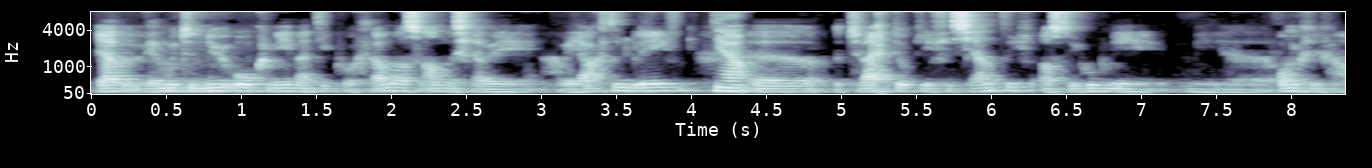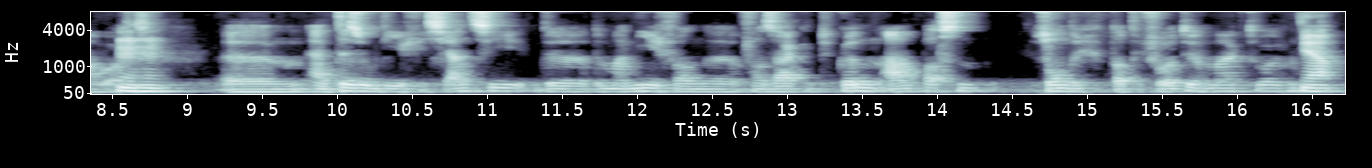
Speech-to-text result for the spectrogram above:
ja, wij moeten nu ook mee met die programma's, anders gaan wij, gaan wij achterblijven. Ja. Het werkt ook efficiënter als er goed mee, mee omgegaan wordt. Mhm. Ehm, en het is ook die efficiëntie, de, de manier van, eh, van zaken te kunnen aanpassen zonder dat er fouten gemaakt worden. Ja.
